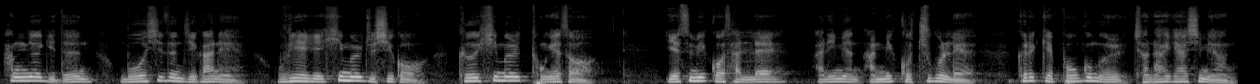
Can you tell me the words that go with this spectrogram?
학력이든 무엇이든지 간에 우리에게 힘을 주시고 그 힘을 통해서 예수 믿고 살래 아니면 안 믿고 죽을래 그렇게 복음을 전하게 하시면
